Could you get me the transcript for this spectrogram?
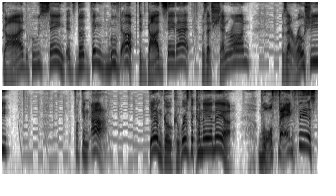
God? Who's saying? It's the thing moved up. Did God say that? Was that Shenron? Was that Roshi? Fucking ah! Get him, Goku. Where's the Kamehameha? Wolf Fang Fist!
